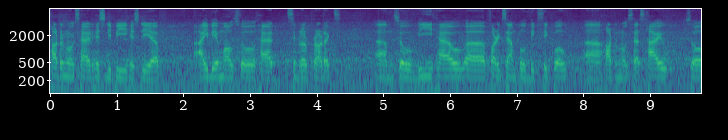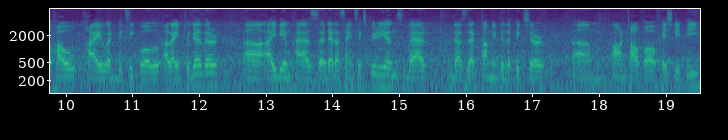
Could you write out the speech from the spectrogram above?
Hortonworks had HDP, HDF, IBM also had similar products. Um, so we have, uh, for example, BigSQL, uh, Hortonworks has Hive, so how Hive and BigSQL align together. Uh, IBM has data science experience, where does that come into the picture um, on top of HDP?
